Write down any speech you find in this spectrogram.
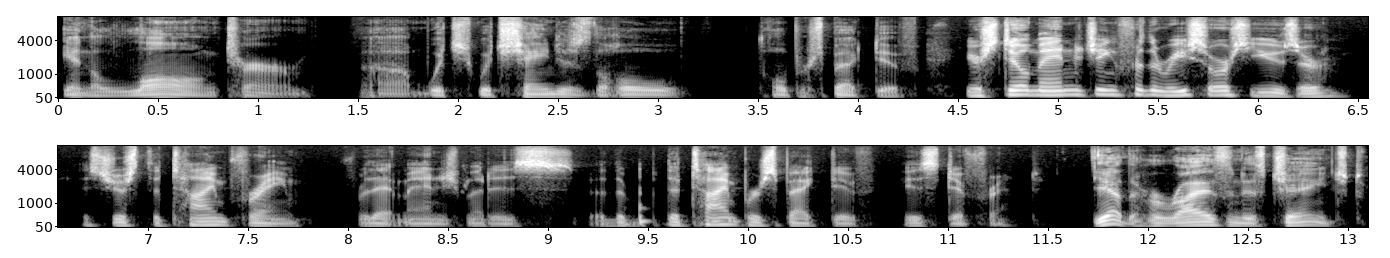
in the long term, uh, which which changes the whole whole perspective. You're still managing for the resource user. It's just the time frame for that management is the the time perspective is different. Yeah, the horizon has changed.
